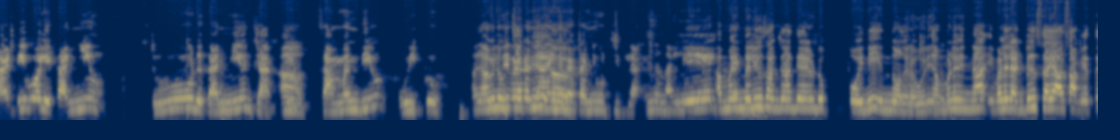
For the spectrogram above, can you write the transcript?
അടിപൊളി കഞ്ഞിയും ചൂട് കഞ്ഞിയും ചമ്മന്തിയും സമ്മന്തിയും ഉയിക്കും ഞാൻ പിന്നെ ഉച്ചയ്ക്ക് ആ, കഞ്ഞി കുടിച്ചിട്ടില്ല. ഇന്ന് നല്ല അമ്മ ഇന്നലെയും സംക്രാന്തി ആയതുകൊണ്ട് പോയിനി ഇന്നും അങ്ങനെ. പോയി നമ്മൾ പിന്നെ ഇവൾ രണ്ടു ദിവസമായി ആ സമയത്ത്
